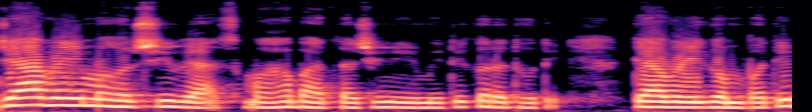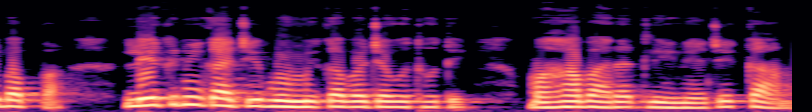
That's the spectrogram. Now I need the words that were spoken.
ज्यावेळी महर्षी व्यास महाभारताची निर्मिती करत होते त्यावेळी गणपती बाप्पा लेखनिकाची भूमिका बजावत होते. महाभारत लिहिण्याचे काम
